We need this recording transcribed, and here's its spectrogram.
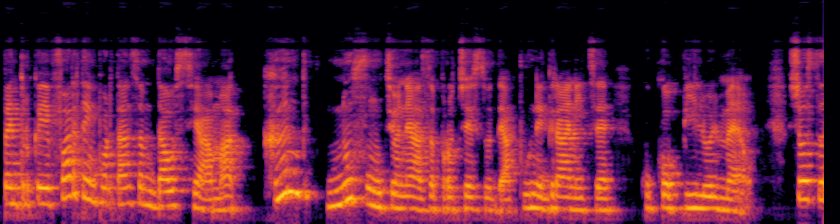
pentru că e foarte important să-mi dau seama când nu funcționează procesul de a pune granițe cu copilul meu. Și o să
